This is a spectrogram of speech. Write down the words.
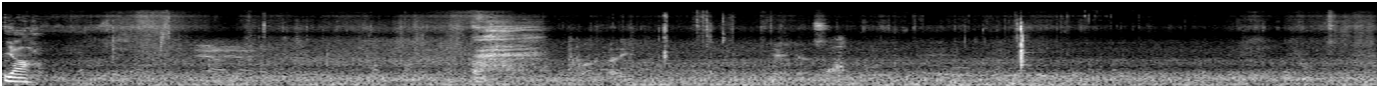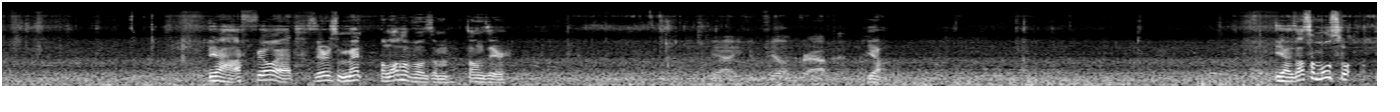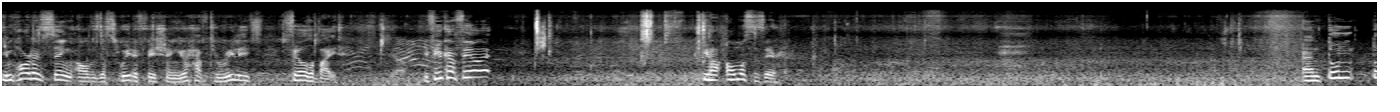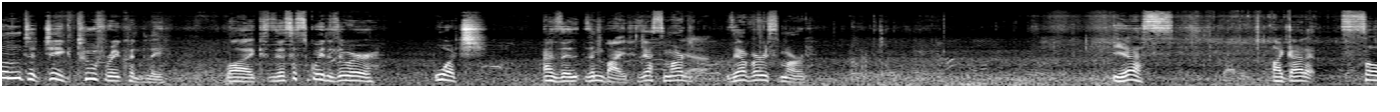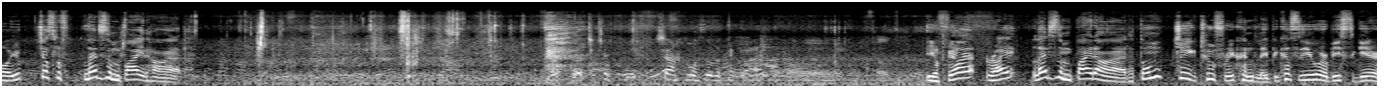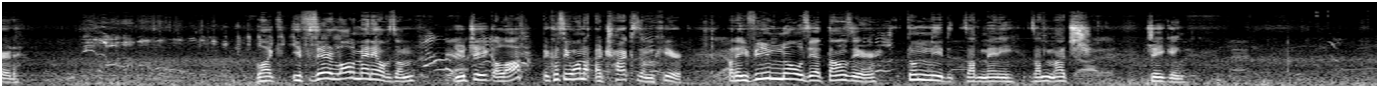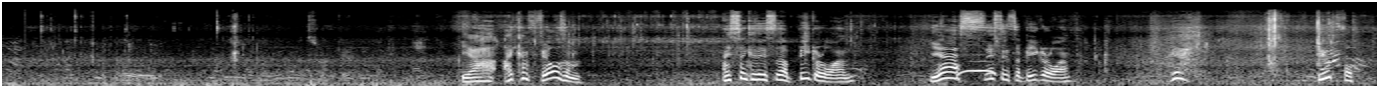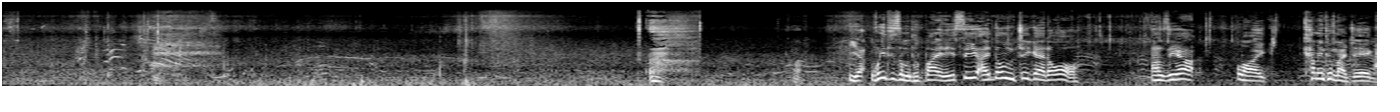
Yeah. Come on, buddy. There it goes. Yeah, I feel it. There's met a lot of them down there. Yeah, you can feel him grab it. Yeah. Yeah, that's the most important thing of the squid fishing. You have to really feel the bite. Yep. If you can feel it, you are almost there. And don't don't jig too frequently. Like this squid, they will watch and then, then bite. They are smart. Yeah. They are very smart. Yes, Got it. I got it. So you just let them bite on it. you feel it, right? Let them bite on it. Don't jig too frequently because you will be scared. Like if there are not many of them, yeah. you jig a lot because you want to attract them here. Yeah. But if you know they're down there, don't need that many, that much jigging. Yeah, I can feel them. I think this is a bigger one. Yes, this is a bigger one. Yeah, beautiful. Yeah, wait them to bite. You see, I don't jig at all. And they are like coming to my jig.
